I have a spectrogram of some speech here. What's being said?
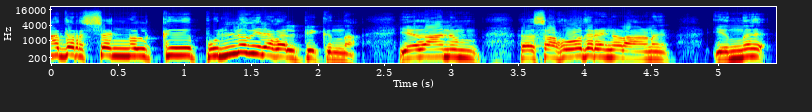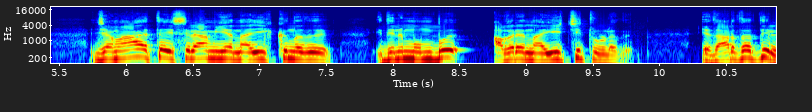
ആദർശങ്ങൾക്ക് പുല്ലുവില കൽപ്പിക്കുന്ന ഏതാനും സഹോദരങ്ങളാണ് ഇന്ന് ജമാഅത്തെ ഇസ്ലാമിയെ നയിക്കുന്നത് ഇതിനു മുമ്പ് അവരെ നയിച്ചിട്ടുള്ളത്. യഥാർത്ഥത്തിൽ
